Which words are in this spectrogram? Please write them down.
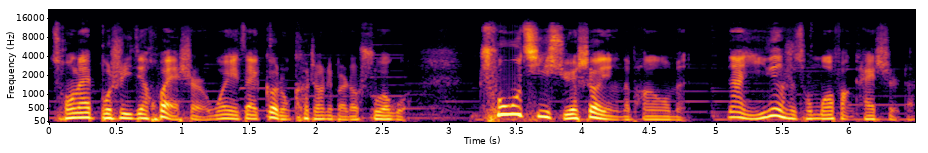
从来不是一件坏事，我也在各种课程里边都说过。初期学摄影的朋友们，那一定是从模仿开始的，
